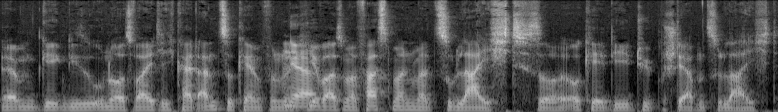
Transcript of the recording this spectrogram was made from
ähm, gegen diese Unausweichlichkeit anzukämpfen. Und Ja. hier war es mal fast manchmal zu leicht. So, okay, die Typen sterben zu leicht.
